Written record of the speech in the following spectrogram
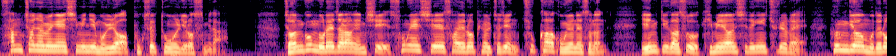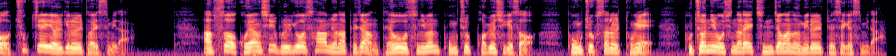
3천여 명의 시민이 몰려 북색통을 이뤘습니다. 전국 노래자랑 MC 송혜 씨의 사회로 펼쳐진 축하 공연에서는 인기 가수 김혜연 씨 등이 출연해 흥겨운 무대로 축제의 열기를 더했습니다. 앞서 고양시 불교 사암연합회장 대호 스님은 봉축 법요식에서 봉축사를 통해 부처님 오신 날의 진정한 의미를 되새겼습니다.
